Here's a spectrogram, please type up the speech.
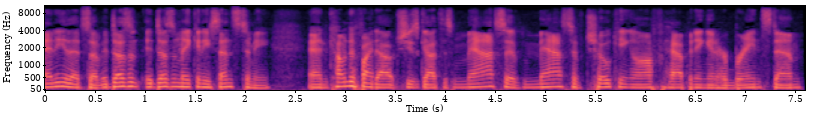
any of that stuff. It doesn't it doesn't make any sense to me. And come to find out, she's got this massive, massive choking off happening in her brain stem,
